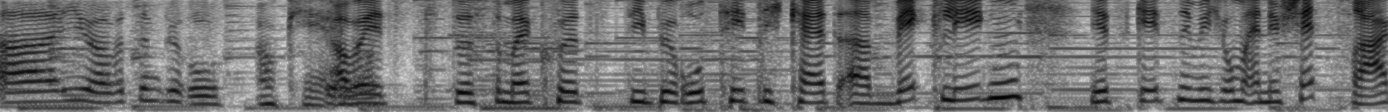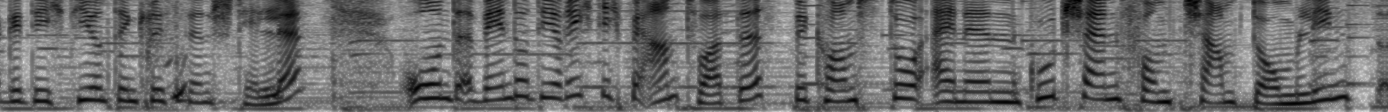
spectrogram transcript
Äh, ich arbeite im Büro. Okay, Genau. aber jetzt tust du mal kurz die Bürotätigkeit äh, weglegen. Jetzt geht es nämlich um eine Schätzfrage, die ich dir und den Christian stelle. Und wenn du die richtig beantwortest, bekommst du einen Gutschein vom Jump Dome Linz,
